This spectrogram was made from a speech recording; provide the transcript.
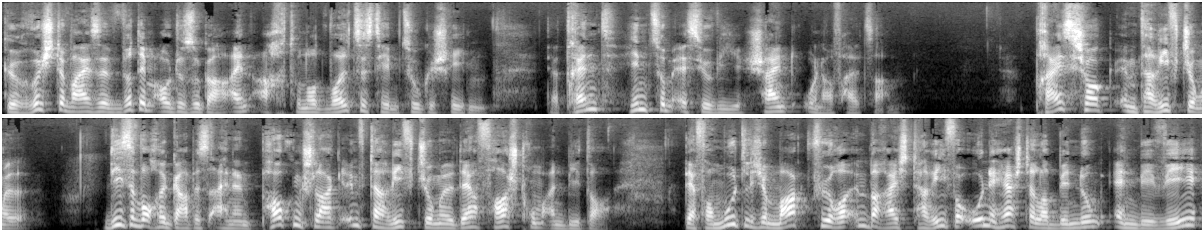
Gerüchteweise wird dem Auto sogar ein 800-Volt-System zugeschrieben. Der Trend hin zum SUV scheint unaufhaltsam. Preisschock im Tarifdschungel. Diese Woche gab es einen Paukenschlag im Tarifdschungel der Fahrstromanbieter. Der vermutliche Marktführer im Bereich Tarife ohne Herstellerbindung, NBW,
